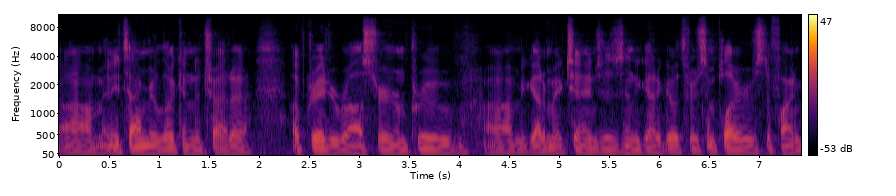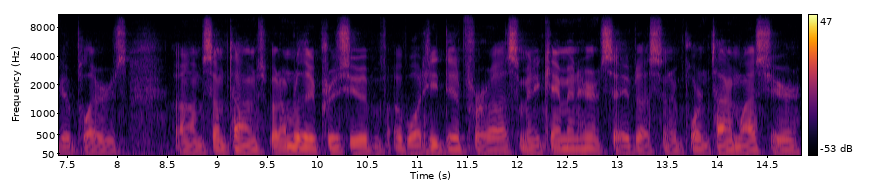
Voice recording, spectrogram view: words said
Um, anytime you're looking to try to upgrade your roster, improve, um, you got to make changes and you got to go through some players to find good players um, sometimes, but I'm really appreciative of what he did for us. I mean, he came in here and saved us an important time last year.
